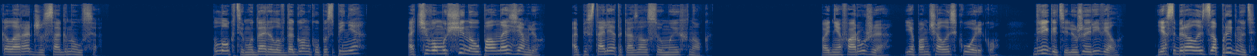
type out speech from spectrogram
Колораджи согнулся. Локтем ударила вдогонку по спине, отчего мужчина упал на землю, а пистолет оказался у моих ног. Подняв оружие, я помчалась к Орику. Двигатель уже ревел. Я собиралась запрыгнуть,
